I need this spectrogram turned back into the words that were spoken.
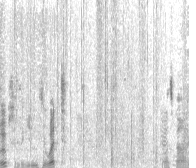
Oups, what? Bon, c'est pas grave.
